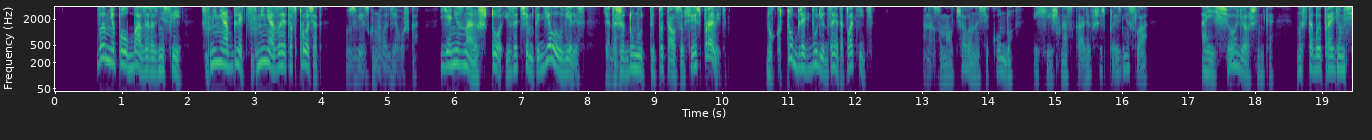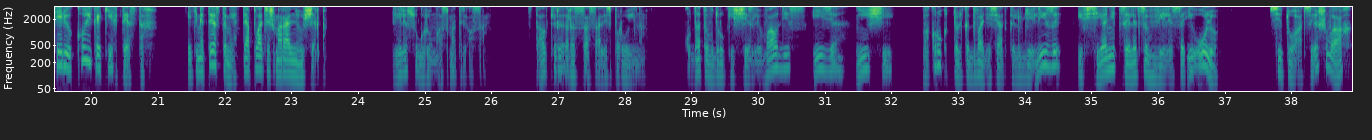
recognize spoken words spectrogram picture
Вы мне полбазы разнесли. С меня, блядь, с меня за это спросят!» — взвизгнула девушка. «Я не знаю, что и зачем ты делал, Велес. Я даже думаю, ты пытался все исправить. Но кто, блядь, будет за это платить?» Она замолчала на секунду и, хищно оскалившись, произнесла. «А еще, Лешенька, мы с тобой пройдем серию кое-каких тестов. Этими тестами ты оплатишь моральный ущерб». Велес угрюмо осмотрелся. Сталкеры рассосались по руинам. Куда-то вдруг исчезли Валдис, Изя, Нищий. Вокруг только два десятка людей Лизы, и все они целятся в Велеса и Олю. Ситуация швах.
